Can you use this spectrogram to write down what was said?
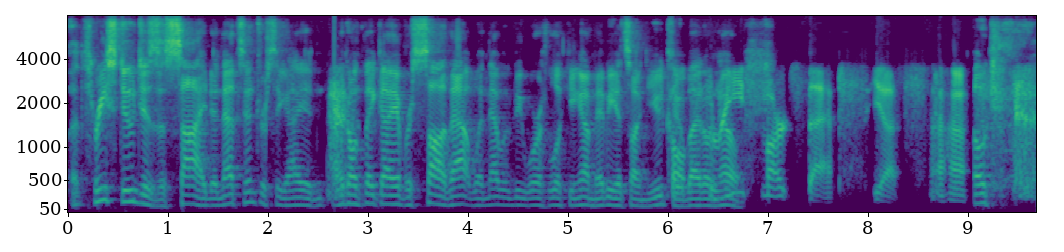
Uh, Three Stooges aside, and that's interesting. I I don't think I ever saw that one. That would be worth looking up. Maybe it's on YouTube. Called I don't Three know. Smart Saps. Yes. Uh-huh. Okay.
